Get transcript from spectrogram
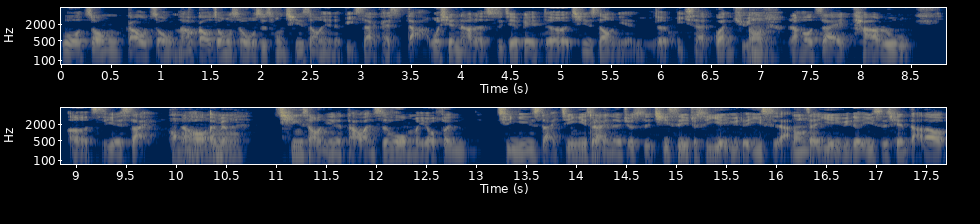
国中、高中，然后高中的时候，我是从青少年的比赛开始打。我先拿了世界杯的青少年的比赛冠军，嗯、然后再踏入呃职业赛。然后哎，没有青少年的打完之后，我们有分精英赛。精英赛呢，就是其实也就是业余的意思啊，嗯、在业余的意思先打到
